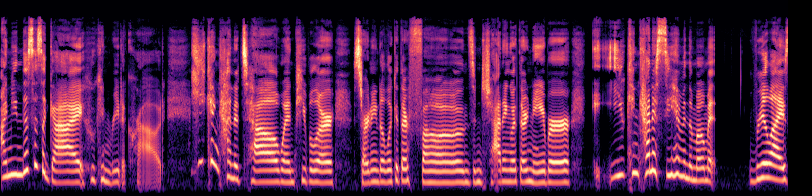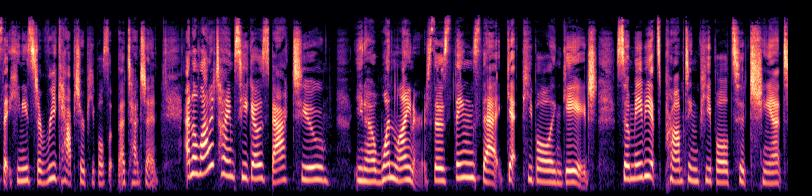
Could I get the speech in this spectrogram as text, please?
I mean, this is a guy who can read a crowd. He can kind of tell when people are starting to look at their phones and chatting with their neighbor. You can kind of see him in the moment realize that he needs to recapture people's attention. And a lot of times he goes back to, you know, one liners, those things that get people engaged. So maybe it's prompting people to chant,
